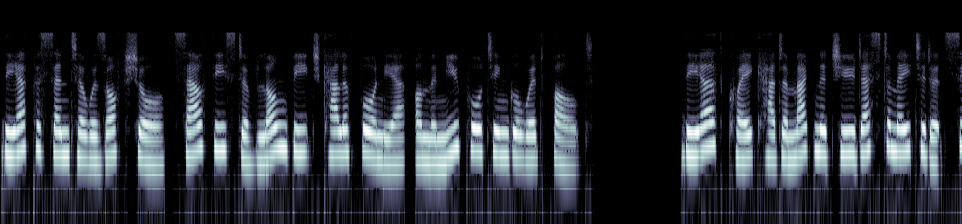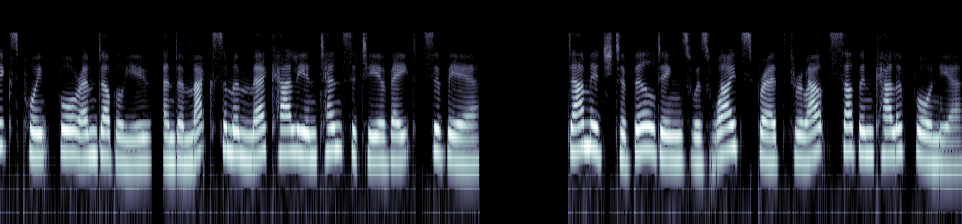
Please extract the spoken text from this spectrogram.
The epicenter was offshore, southeast of Long Beach, California, on the Newport-Inglewood Fault. The earthquake had a magnitude estimated at 6.4 MW, and a maximum Mercalli intensity of 8 severe. Damage to buildings was widespread throughout Southern California.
